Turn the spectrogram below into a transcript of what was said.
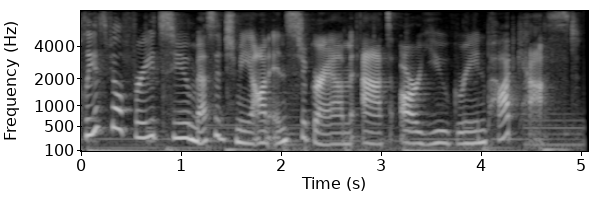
please feel free to message me on Instagram at Are Green Podcast.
